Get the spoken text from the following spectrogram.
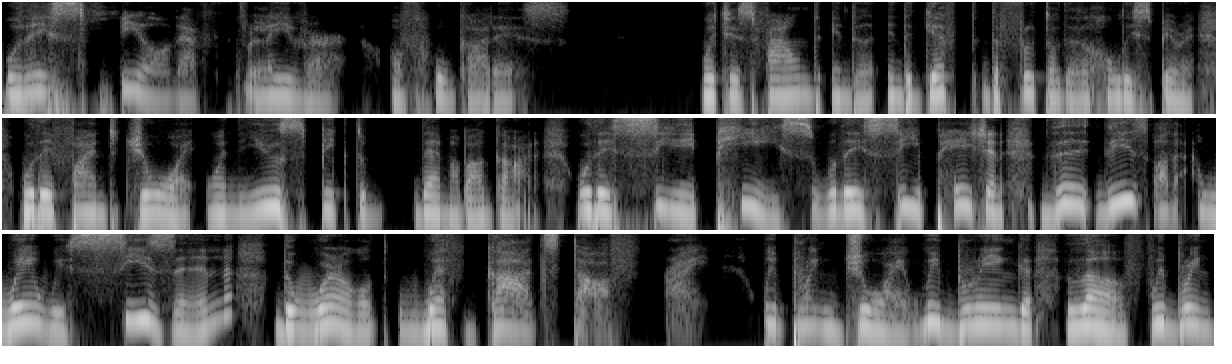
will they feel that flavor of who god is which is found in the in the gift the fruit of the holy spirit. Will they find joy when you speak to them about god? Will they see peace? Will they see patience? The, these are the way we season the world with god stuff right? We bring joy, we bring love, we bring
